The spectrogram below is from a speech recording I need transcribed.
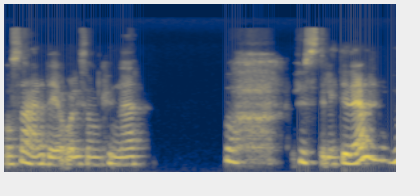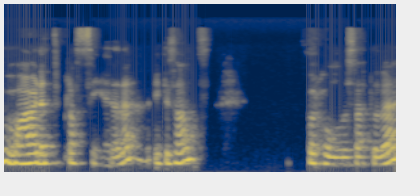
Og så er det det å liksom kunne åh, puste litt i det. Hva er dette? Plassere det, ikke sant? Forholde seg til det,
